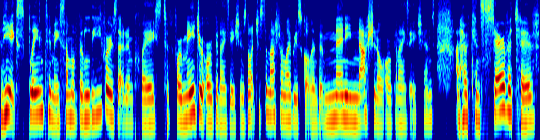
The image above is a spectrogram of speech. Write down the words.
And he explained to me some of the levers that are in place to, for major organizations, not just the National Library of Scotland, but many national organizations, and how conservative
